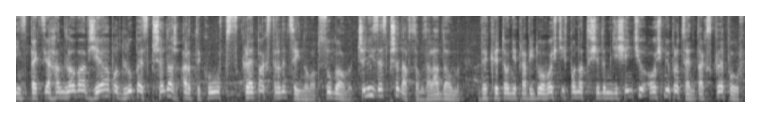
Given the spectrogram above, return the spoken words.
Inspekcja handlowa wzięła pod lupę sprzedaż artykułów w sklepach z tradycyjną obsługą, czyli ze sprzedawcą za ladą. Wykryto nieprawidłowości w ponad 78% sklepów.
